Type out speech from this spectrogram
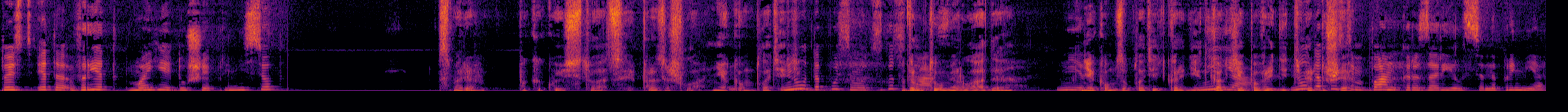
то есть это вред моей душе принесет? Смотря по какой ситуации произошло, некому платить. Ну, допустим, вот с Вдруг ты умерла, да? Нет. Некому заплатить кредит. Не как я. тебе повредить ну, теперь допустим, душе? банк разорился, например.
